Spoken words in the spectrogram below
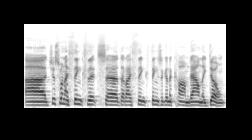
Uh, just when I think that, uh, that I think things are going to calm down, they don't.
